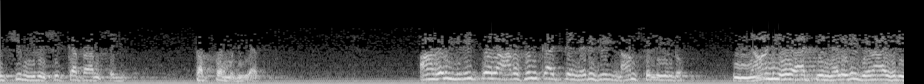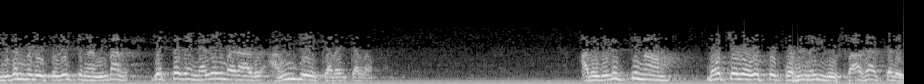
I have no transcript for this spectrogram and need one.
நிச்சயம் இது சிக்கத்தான் செய்யும். தப்ப முடியாது. ஆகவே இதைப் போல அரசன் காட்டிய நெறிகளில் நாம் செல்கின்றோம் ஞானிகள் ஆட்டிய நிலையில் விநாயகர் இதன் வழி துவைத்தினால் எத்தகைய நிலை வராது அங்கே கரைக்கலாம் அதை எடுத்து நாம் மோச்சலோகத்து போகணும் இது சாகாக்களை.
